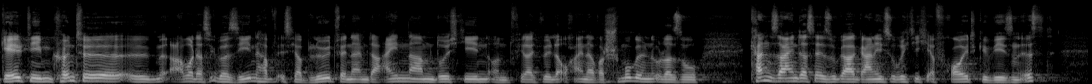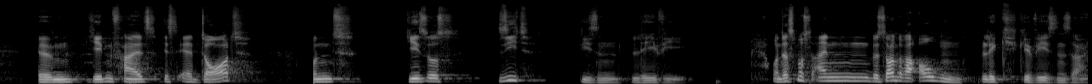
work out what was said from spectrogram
Geld nehmen könnte, äh, aber das übersehen habe, ist ja blöd, wenn einem da Einnahmen durchgehen und vielleicht will da auch einer was schmuggeln oder so. Kann sein, dass er sogar gar nicht so richtig erfreut gewesen ist. Ähm, jedenfalls ist er dort und Jesus sieht diesen Levi. Und das muss ein besonderer Augenblick gewesen sein.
